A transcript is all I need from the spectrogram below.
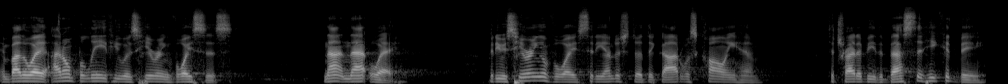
And by the way, I don't believe he was hearing voices. Not in that way. But he was hearing a voice that he understood that God was calling him to try to be the best that he could be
